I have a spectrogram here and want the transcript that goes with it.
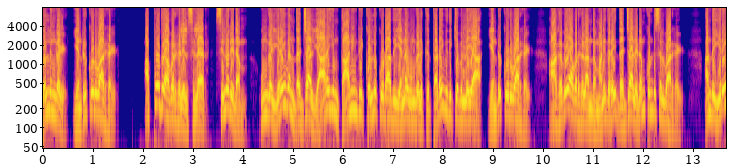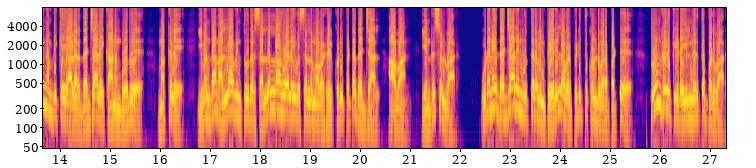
கொல்லுங்கள் என்று கூறுவார்கள். அப்போது அவர்களில் சிலர் சிலரிடம் உங்கள் இறைவன் தஜ்ஜால் யாரையும் தானின்றி கொல்லக்கூடாது என உங்களுக்கு தடை விதிக்கவில்லையா? என்று கூறுவார்கள். ஆகவே அவர்கள் அந்த மனிதரை தஜ்ஜாலிடம் கொண்டு செல்வார்கள். அந்த இறை நம்பிக்கையாளர் தஜ்ஜாலை காணும்போது மக்களே இவன்தான் அல்லாவின் தூதர் சல்லல்லாஹு அலைவசல்லம் அவர்கள் குறிப்பிட்ட தஜ்ஜால் ஆவான் என்று சொல்வார். உடனே தஜ்ஜாலின் உத்தரவின் பேரில் அவர் பிடித்துக் கொண்டு வரப்பட்டு தூண்களுக்கு இடையில் நிறுத்தப்படுவார்.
